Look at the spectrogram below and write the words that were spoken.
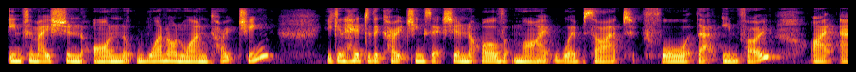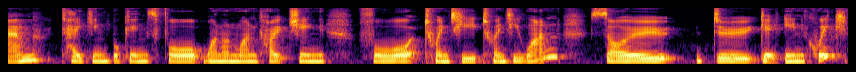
information on one on one coaching, you can head to the coaching section of my website for that info. I am taking bookings for one on one coaching for 2021. So do get in quick.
